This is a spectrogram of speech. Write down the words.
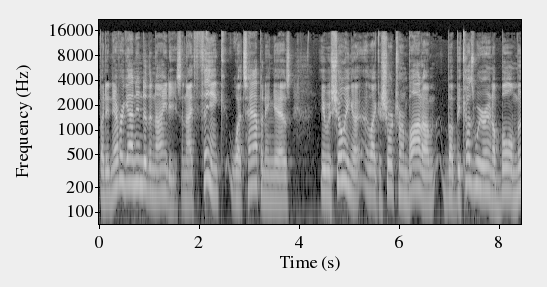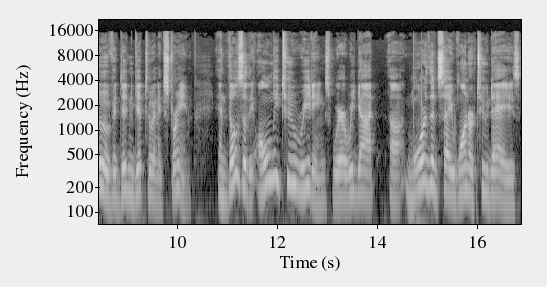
but it never got into the 90s. And I think what's happening is it was showing a like a short-term bottom, but because we were in a bull move, it didn't get to an extreme. And those are the only two readings where we got uh, more than say one or two days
